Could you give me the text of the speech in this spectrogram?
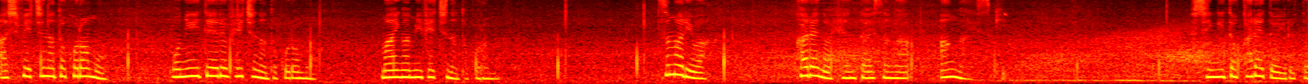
足フェチなところもポニーテールフェチなところも前髪フェチなところも。つまりは彼の変態さが案外好き。不思議と彼といると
